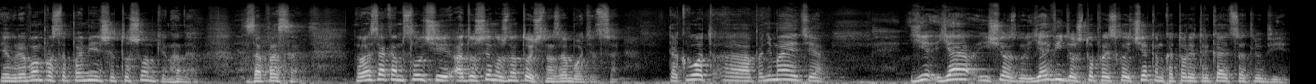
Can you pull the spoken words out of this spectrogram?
Я говорю, а вам просто поменьше тушенки надо запасать. Но, во всяком случае, о душе нужно точно заботиться. Так вот, э, понимаете, я, еще раз говорю, я видел, что происходит с человеком, который отрекается от любви.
